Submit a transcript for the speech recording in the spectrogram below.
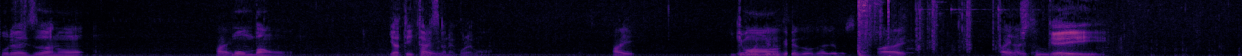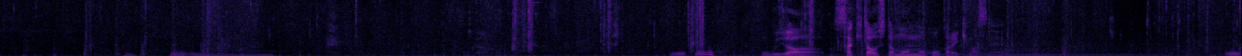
とりあえず、あの、はい。門番をやっていったらいいですかね、これも。はい。いきまーす。動いてるけど大丈夫ですか？はい。はい、ナイス。オッケー。僕じゃあ、さっき倒した門の方から行きますね。えっ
